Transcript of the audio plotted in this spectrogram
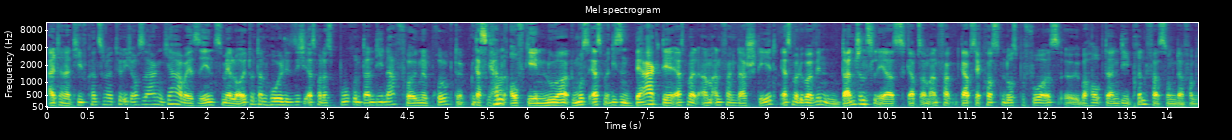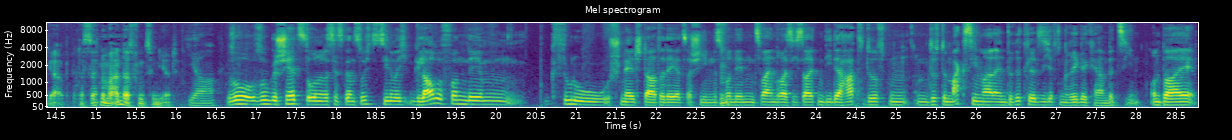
Alternativ kannst du natürlich auch sagen, ja, aber jetzt sehen es mehr Leute und dann holen die sich erstmal das Buch und dann die nachfolgenden Produkte. Das kann ja. aufgehen, nur du musst erstmal diesen Berg, der erstmal am Anfang da steht, erstmal überwinden. Dungeon Slayers gab es am Anfang, gab es ja kostenlos, bevor es äh, überhaupt dann die Printfassung davon gab. Das hat nochmal anders funktioniert. Ja, so, so geschätzt, ohne das jetzt ganz durchzuziehen, aber ich glaube von dem Cthulhu-Schnellstarter, der jetzt erschienen ist, mhm. von den 32 Seiten, die der hat, dürften, dürfte maximal ein Drittel sich auf den Regelkern beziehen. Und bei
